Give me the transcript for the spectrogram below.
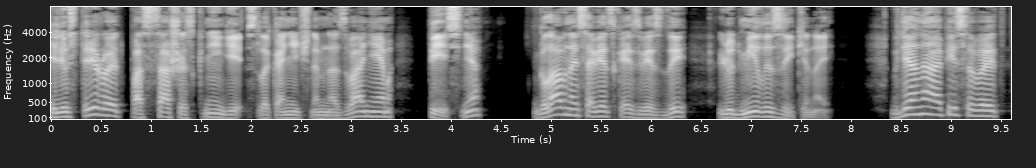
иллюстрирует пассаж из книги с лаконичным названием «Песня», главной советской звезды Людмилы Зыкиной, где она описывает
